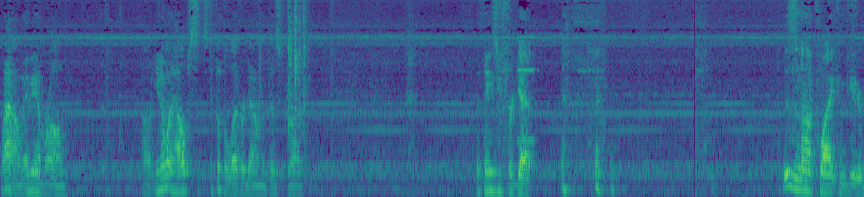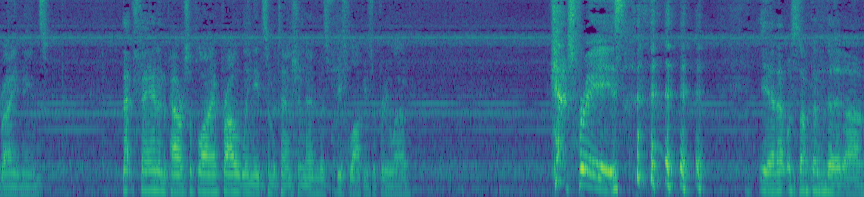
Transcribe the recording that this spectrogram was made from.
Wow, maybe I'm wrong. Oh, you know what helps? It's to put the lever down the disk drive. The things you forget. this is not a quiet computer by any means. That fan and the power supply probably need some attention, and this, these floppies are pretty loud. Catchphrase! yeah, that was something that um,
